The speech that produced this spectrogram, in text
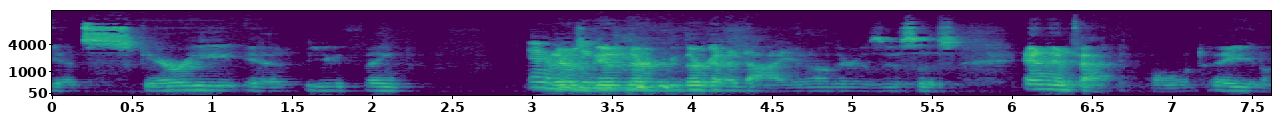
it's scary. It, you think there's everything. good, they're they're gonna die. You know, there's this this, and in fact, they won't. They, you know,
